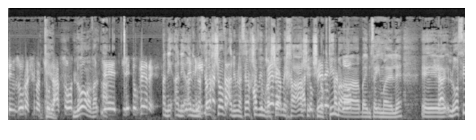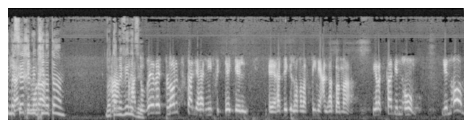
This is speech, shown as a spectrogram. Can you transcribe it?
צנזורה שרצו כן. לעשות לא, אבל- ל- לדוברת. אני, אני, אני מנסה לא לחשוב. אני מנסה לחשוב עם ראשי המחאה שנוקטים באמצעים האלה, אה, שי- לא עושים שי בשכל. מבחינתם. ואתה מבין את זה. הדוברת לא רצתה להניף את דגל, אה, הדגל הפלסטיני על הבמה. היא רצתה לנאום. לנאום.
